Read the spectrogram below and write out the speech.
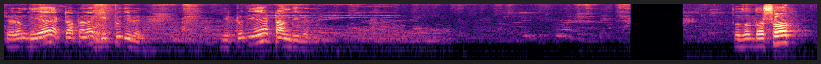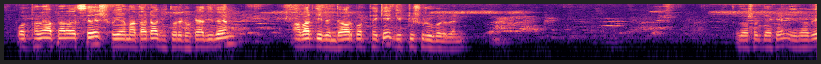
সেরম দিয়ে একটা আপনারা গিট্টু দিবেন। গিট্টু দিয়ে টান দিবেন। তো দর্শক, প্রথমে আপনারা হচ্ছে সুইয়ের মাথাটা ভিতরে ঢোকা দিবেন, আবার দিবেন, দেওয়ার পর থেকে গিট্টু শুরু করবেন। দর্শক দেখেন, এইভাবে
